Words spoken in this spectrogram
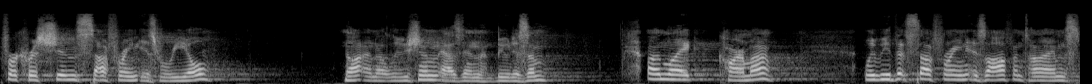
For Christians, suffering is real, not an illusion, as in Buddhism. Unlike karma, we believe that suffering is oftentimes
